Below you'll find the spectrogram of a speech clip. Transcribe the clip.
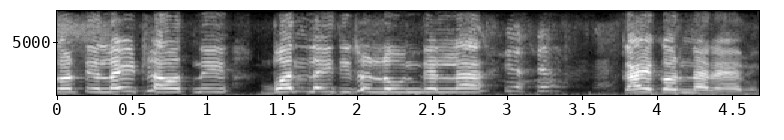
करते लाइट लावत नाही. बंद लाइट तिथं लावून दिला काय करणार आहे आम्ही?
